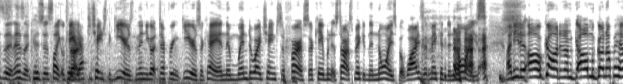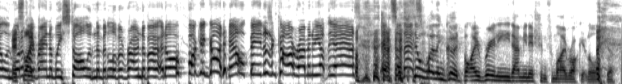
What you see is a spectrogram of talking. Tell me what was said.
isn't, is it? Because it's like, okay, No. you have to change the gears, and then you got different gears, okay? And then when do I change the first? Okay, when it starts making the noise, but why is it making the noise? I need it. Oh god, and I'm, I'm going up a hill, and what It's if like- I randomly stall in the middle of a roundabout? And oh fucking god, help me! There's a car ramming me up the ass. and so that's Still well and good, but I really need ammunition for my rocket launcher.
